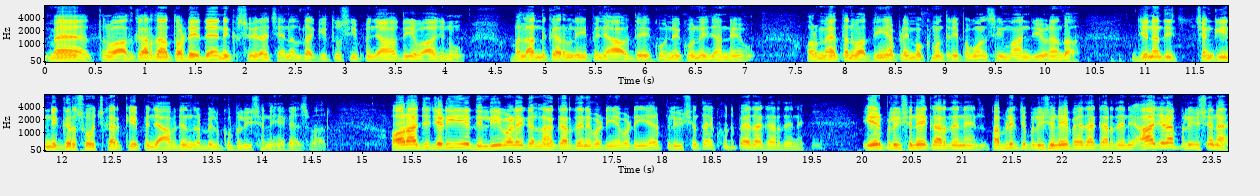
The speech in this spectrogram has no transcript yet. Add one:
ਮੈਂ ਧੰਨਵਾਦ ਕਰਦਾ ਤੁਹਾਡੇ ਦੈਨਿਕ ਸਵੇਰਾ ਚੈਨਲ ਦਾ ਕਿ ਤੁਸੀਂ ਪੰਜਾਬ ਦੀ ਆਵਾਜ਼ ਨੂੰ ਬੁਲੰਦ ਕਰਨ ਲਈ ਪੰਜਾਬ ਦੇ ਕੋਨੇ-ਕੋਨੇ ਜਾਂਦੇ ਹੋ। ਔਰ ਮੈਂ ਧੰਨਵਾਦੀ ਹਾਂ ਆਪਣੇ ਮੁੱਖ ਮੰਤਰੀ ਭਗਵੰਤ ਸਿੰਘ ਮਾਨ ਜੀ ਹੋਰਾਂ ਦਾ, ਜਿਨ੍ਹਾਂ ਦੀ ਚੰਗੀ ਨਿੱਗਰ ਸੋਚ ਕਰਕੇ ਪੰਜਾਬ ਦੇ ਅੰਦਰ ਬਿਲਕੁਲ ਪੋਲਿਊਸ਼ਨ ਨਹੀਂ ਹੈਗਾ ਇਸ ਵਾਰ। ਔਰ ਅੱਜ ਜਿਹੜੀ ਇਹ ਦਿੱਲੀ ਵਾਲੇ ਗੱਲਾਂ ਕਰਦੇ ਨੇ ਵੱਡੀਆਂ ਵੱਡੀਆਂ ਯਾਰ ਪੋਲਿਊਸ਼ਨ ਤਾਂ ਇਹ ਖੁਦ ਪੈਦਾ ਕਰਦੇ ਨੇ। 에ਅਰ ਪੋਲਿਊਸ਼ਨ ਇਹ ਕਰਦੇ ਨੇ ਪਬਲਿਕ 'ਚ ਪੋਲਿਊਸ਼ਨ ਇਹ ਪੈਦਾ ਕਰਦੇ ਨੇ। ਆ ਜਿਹੜਾ ਪੋਲਿਊਸ਼ਨ ਹੈ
